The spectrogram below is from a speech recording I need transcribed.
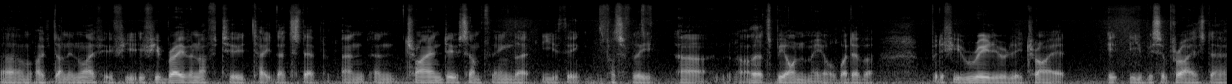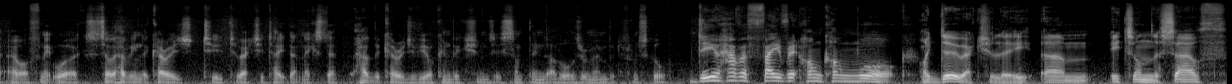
um, I've done in life. If you if you're brave enough to take that step and and try and do something that you think possibly uh, oh, that's beyond me or whatever, but if you really really try it. It, you'd be surprised uh, how often it works. So having the courage to, to actually take that next step, have the courage of your convictions, is something that I've always remembered from school. Do you have a favourite Hong Kong walk? I do actually. Um, it's on the south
